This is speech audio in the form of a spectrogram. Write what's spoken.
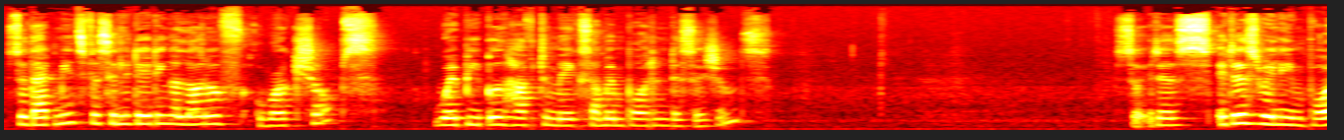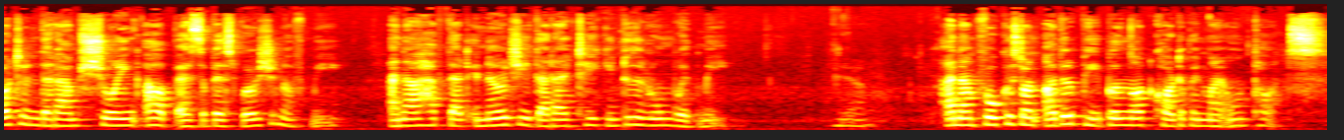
So that means facilitating a lot of workshops where people have to make some important decisions. So it is it is really important that I'm showing up as the best version of me, and I have that energy that I take into the room with me, Yeah. and I'm focused on other people, not caught up in my own thoughts.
